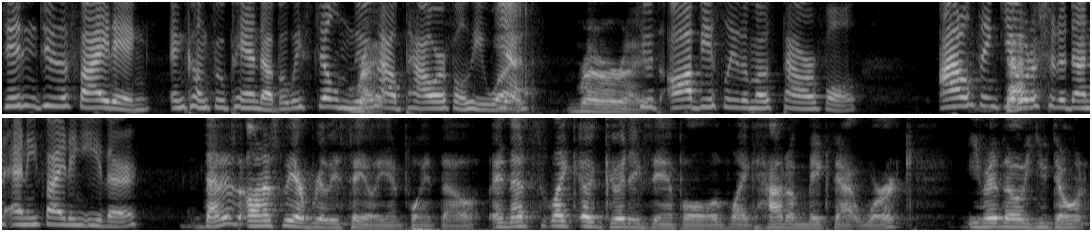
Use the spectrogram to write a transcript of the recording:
didn't do the fighting in Kung Fu Panda, but we still knew Right. how powerful he was. Yeah. Right, right, right. He was obviously the most powerful. I don't think Yoda That's- should have done any fighting either. That is honestly a really salient point, though, and that's like a good example of like how to make that work. Even though you don't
